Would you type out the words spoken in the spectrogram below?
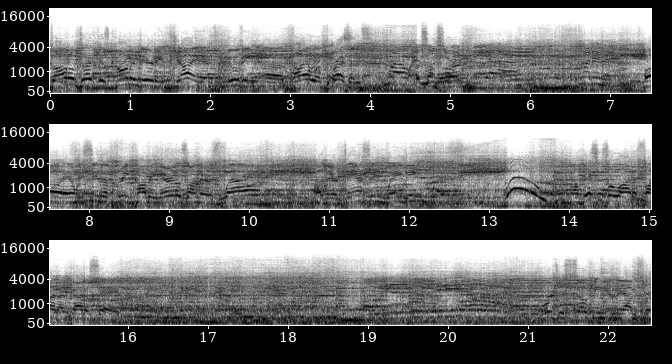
Donald Duck is commandeered presents Well, of some sort. like the, uh, what is it? Oh, and we see the three caballeros on there as well. Uh, they're dancing, waving. Woo! Now this is a lot of fun, I've got to say. We're just soaking in the atmosphere.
